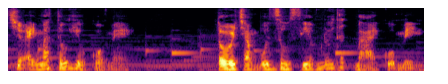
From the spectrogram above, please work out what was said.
Trước ánh mắt thấu hiểu của mẹ, tôi chẳng muốn dâu xiếm nỗi thất bại của mình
